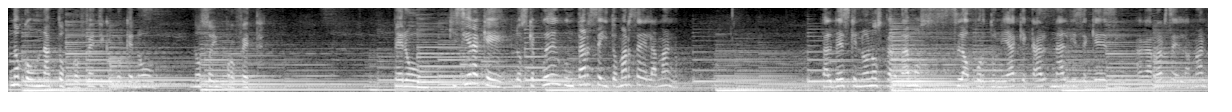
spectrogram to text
no con un acto profético porque no no soy un profeta. Pero quisiera que los que pueden juntarse y tomarse de la mano, tal vez que no nos perdamos la oportunidad que nadie se quede sin agarrarse de la mano.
